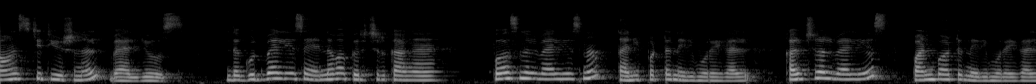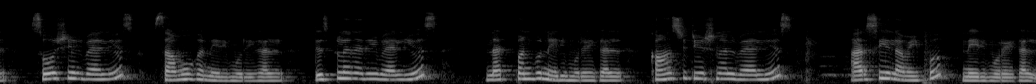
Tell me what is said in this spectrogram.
constitutional values இந்த குட் வேல்யூஸை என்னவா பிரிச்சிருக்காங்க? பர்சனல் வேல்யூஸ்னால் தனிப்பட்ட நெறிமுறைகள். கல்ச்சுரல் வேல்யூஸ் பண்பாட்டு நெறிமுறைகள். சோஷியல் வேல்யூஸ் சமூக நெறிமுறைகள். டிஸ்பிளினரி வேல்யூஸ் நட்பண்பு நெறிமுறைகள். கான்ஸ்டிடியூஷனல் வேல்யூஸ் அரசியலமைப்பு நெறிமுறைகள்.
